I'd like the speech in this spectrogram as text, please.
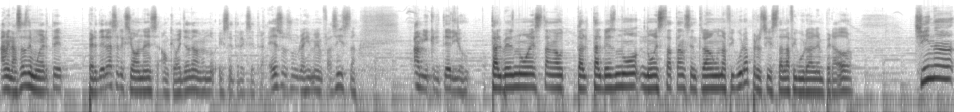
amenazas de muerte, perder las elecciones, aunque vayas ganando, etcétera, etcétera. Eso es un régimen fascista. A mi criterio, tal vez no es tan tal, tal vez no, no está tan centrado en una figura, pero sí está la figura del emperador. China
